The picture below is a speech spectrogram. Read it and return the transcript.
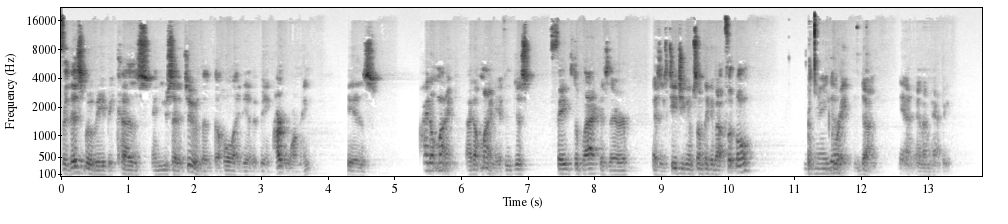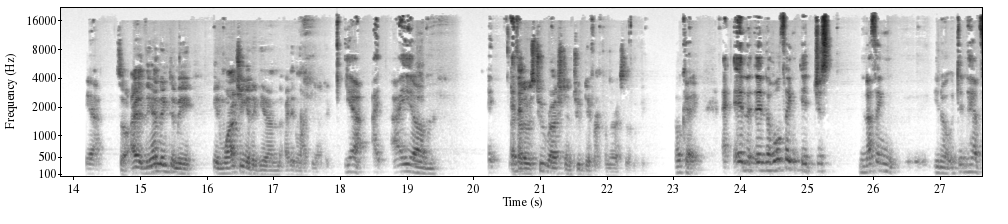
for this movie because, and you said it too, that the whole idea of it being heartwarming is, I don't mind. I don't mind if it just fades to black as they're as he's teaching him something about football. There you go. Great, done. Yeah. and I'm happy. Yeah. So I, the ending to me, in watching it again, I didn't like the ending. Yeah. I. I um. I and thought it was too rushed and too different from the rest of the movie. Okay, and and the whole thing, it just nothing. You know, it didn't have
